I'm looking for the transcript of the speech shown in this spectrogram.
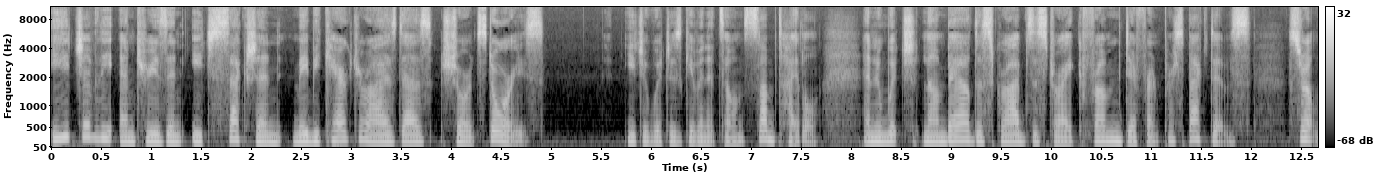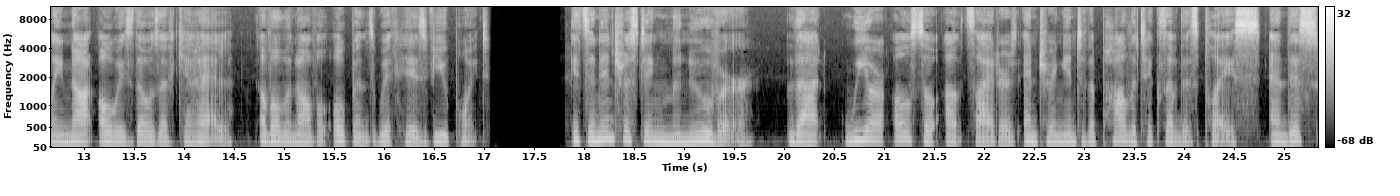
Each of the entries in each section may be characterized as short stories, each of which is given its own subtitle, and in which Lambert describes the strike from different perspectives, certainly not always those of Querelle, although the novel opens with his viewpoint. It's an interesting maneuver that we are also outsiders entering into the politics of this place and this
